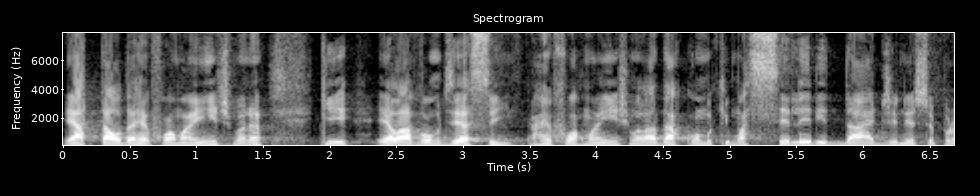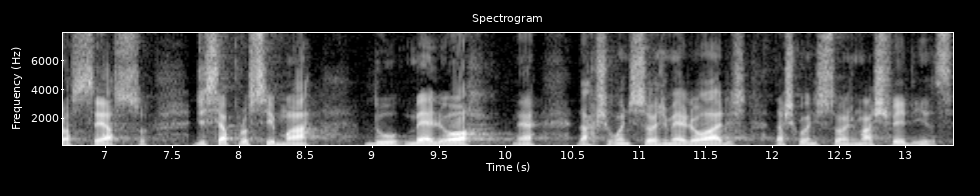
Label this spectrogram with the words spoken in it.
é a tal da reforma íntima, né? que ela, vamos dizer assim, a reforma íntima ela dá como que uma celeridade nesse processo de se aproximar do melhor, né? das condições melhores, das condições mais felizes.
